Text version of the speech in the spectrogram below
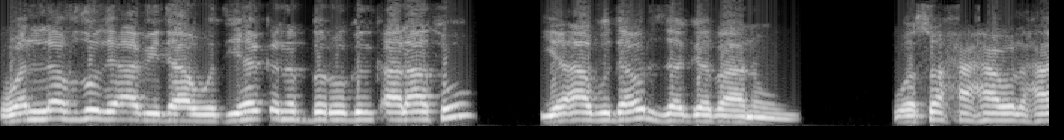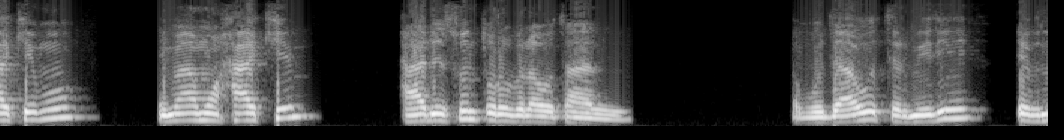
ወለፍዙ ለአቢ ዳውድ ይሄ ቅንብሩ ግን ቃላቱ የአቡ ዳውድ ዘገባ ነው ወሰሐሐው الحاكم ኢማሙ ሐኪም ሐዲሱን ጥሩ ብለውታል አቡ ዳውድ ትርሚዚ ኢብኑ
